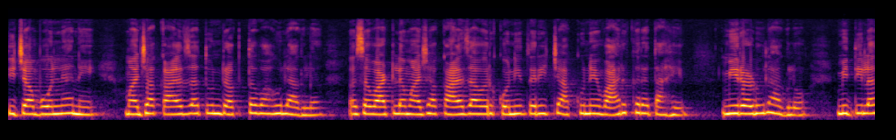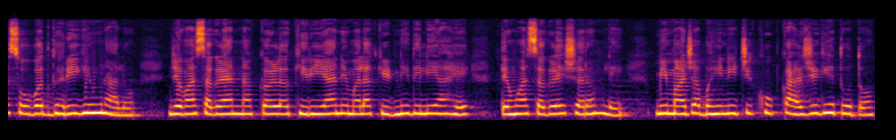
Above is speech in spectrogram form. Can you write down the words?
तिच्या बोलण्याने माझ्या काळजातून रक्त वाहू लागलं. असं वाटलं माझ्या काळजावर कोणीतरी चाकूने वार करत आहे. मी रडू लागलो. मी तिला सोबत घरी घेऊन आलो. जेव्हा सगळ्यांना कळलं की रियाने मला किडनी दिली आहे तेव्हा सगळे शरमले. मी माझ्या बहिणीची खूप काळजी घेत होतो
